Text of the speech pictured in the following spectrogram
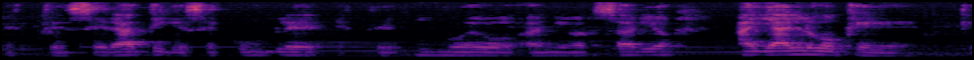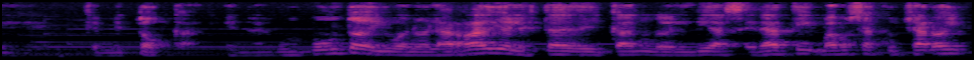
este, Cerati, que se cumple este, un nuevo aniversario, hay algo que, que, me toca en algún punto. Y bueno, la radio le está dedicando el día a Cerati. Vamos a escuchar hoy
